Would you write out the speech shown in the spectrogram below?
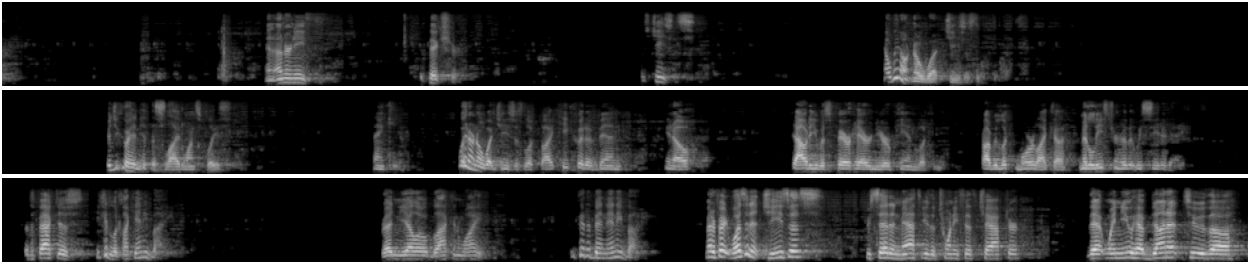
And underneath the picture was Jesus. Now, we don't know what Jesus looked Could you go ahead and hit the slide once, please? Thank you. We don't know what Jesus looked like. He could have been, you know, doubt he was fair haired and European looking. Probably looked more like a Middle Easterner that we see today. But the fact is, he could look like anybody. Red and yellow, black and white. He could have been anybody. Matter of fact, wasn't it Jesus who said in Matthew, the 25th chapter, that when you have done it to the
